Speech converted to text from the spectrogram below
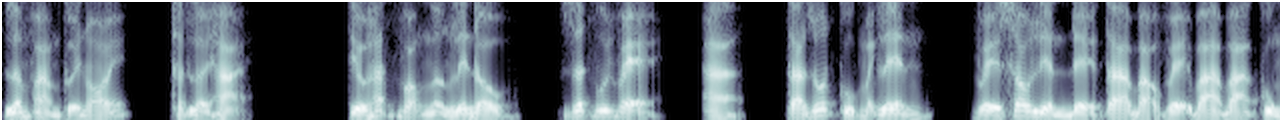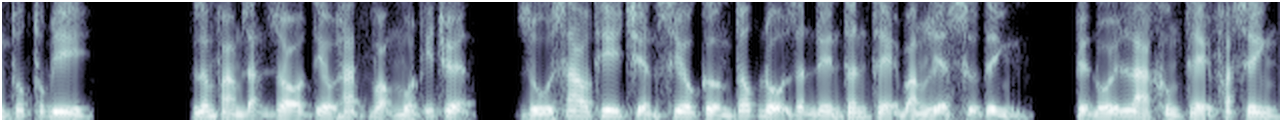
Lâm phàm cười nói, thật lợi hại. Tiểu hát vọng ngẩng lên đầu, rất vui vẻ à ta rốt cục mạnh lên, về sau liền để ta bảo vệ ba ba cùng thúc thúc đi. Lâm phàm dặn dò tiểu hát vọng một ít chuyện, dù sao thi triển siêu cường tốc độ dẫn đến thân thể băng liệt sự tình, tuyệt đối là không thể phát sinh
